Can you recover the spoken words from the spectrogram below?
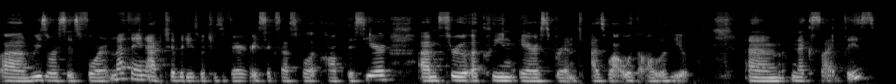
uh, resources for methane activities, which was very successful at COP this year, um, through a Clean Air Sprint as well with all of you. Um, next slide, please.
